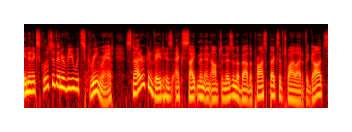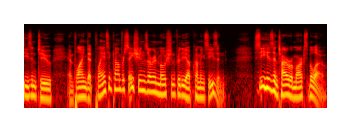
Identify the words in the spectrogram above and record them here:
In an exclusive interview with Screen Rant, Snyder conveyed his excitement and optimism about the prospects of Twilight of the Gods Season 2, implying that plans and conversations are in motion for the upcoming season. See his entire remarks below.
